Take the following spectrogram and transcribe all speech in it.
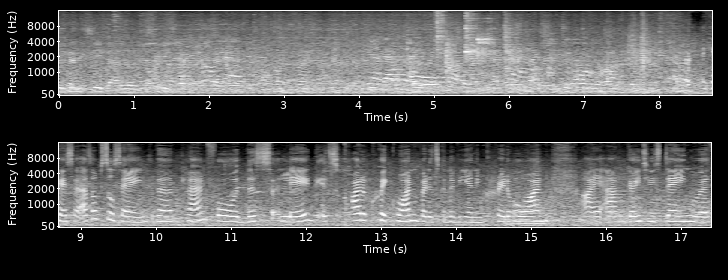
you can see the little bit Okay, so as I'm still saying, the plan for this leg, it's quite a quick one, but it's going to be an incredible one. I am going to be staying with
